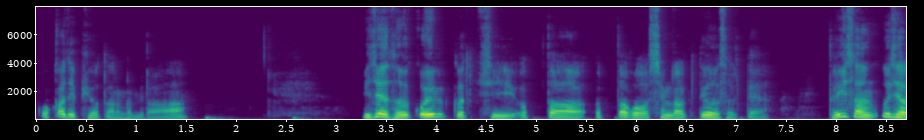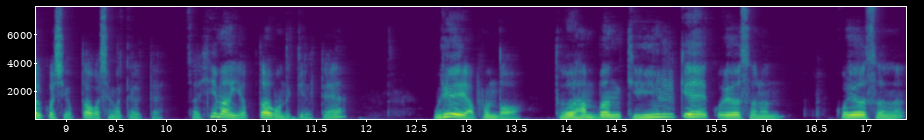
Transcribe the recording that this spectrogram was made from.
꽃까지 피웠다는 겁니다. 이제 더 꼬일 것이 없다, 없다고 생각되었을 때, 더 이상 의지할 곳이 없다고 생각될 때, 자, 희망이 없다고 느낄 때, 우리의 아픔도 더 한번 길게 꼬여서는 꼬여서는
